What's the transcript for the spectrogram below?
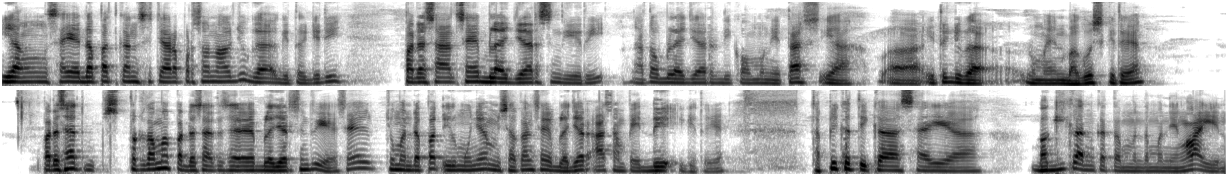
yang saya dapatkan secara personal juga gitu. Jadi pada saat saya belajar sendiri atau belajar di komunitas ya uh, itu juga lumayan bagus gitu ya. Pada saat terutama pada saat saya belajar sendiri ya, saya cuma dapat ilmunya misalkan saya belajar A sampai D gitu ya. Tapi ketika saya bagikan ke teman-teman yang lain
